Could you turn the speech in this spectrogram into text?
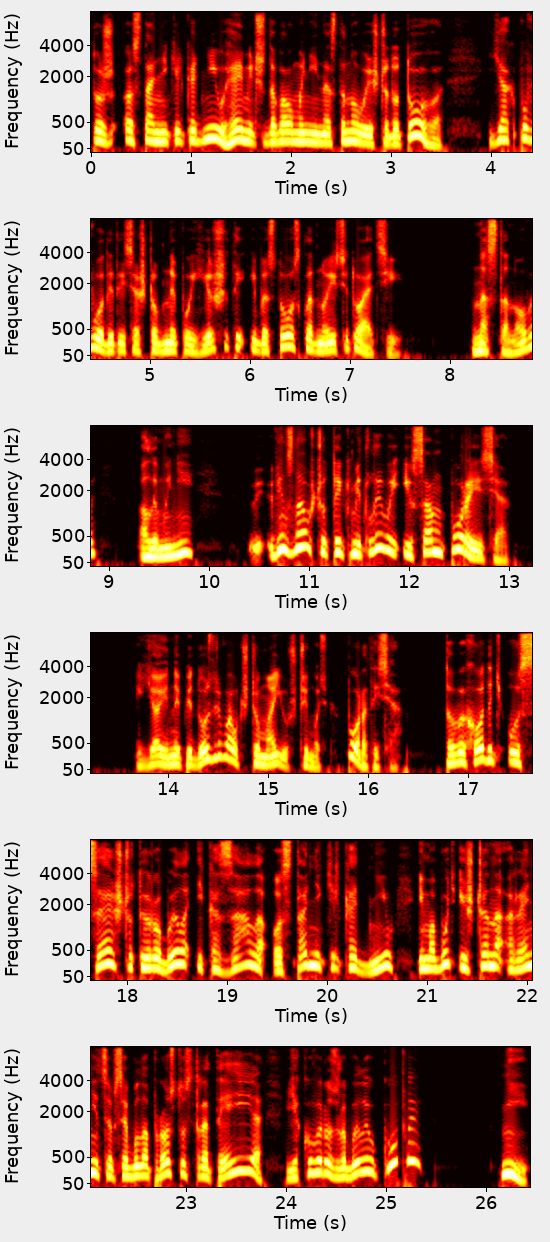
тож останні кілька днів Геміч давав мені настанови щодо того, як поводитися, щоб не погіршити і без того складної ситуації. Настанови? Але мені. Він знав, що ти кмітливий і сам пораєшся. Я й не підозрював, що маю з чимось поратися. То виходить, усе, що ти робила і казала останні кілька днів, і, мабуть, іще на арені це все була просто стратегія, яку ви розробили вкупи? Ні,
